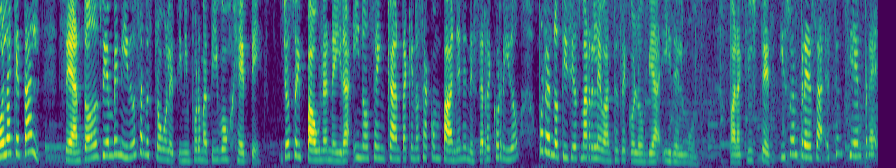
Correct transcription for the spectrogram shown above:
Hola, ¿qué tal? Sean todos bienvenidos a nuestro boletín informativo GT. Yo soy Paula Neira y nos encanta que nos acompañen en este recorrido por las noticias más relevantes de Colombia y del mundo, para que usted y su empresa estén siempre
